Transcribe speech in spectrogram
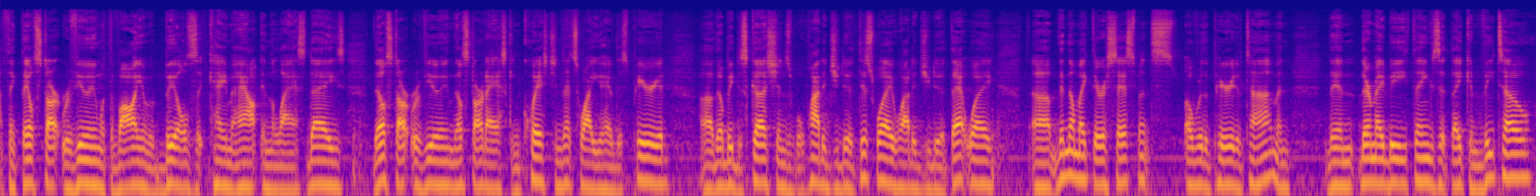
I think they'll start reviewing with the volume of bills that came out in the last days. They'll start reviewing, they'll start asking questions. That's why you have this period. Uh, there'll be discussions well, why did you do it this way? Why did you do it that way? Uh, then they'll make their assessments over the period of time, and then there may be things that they can veto.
